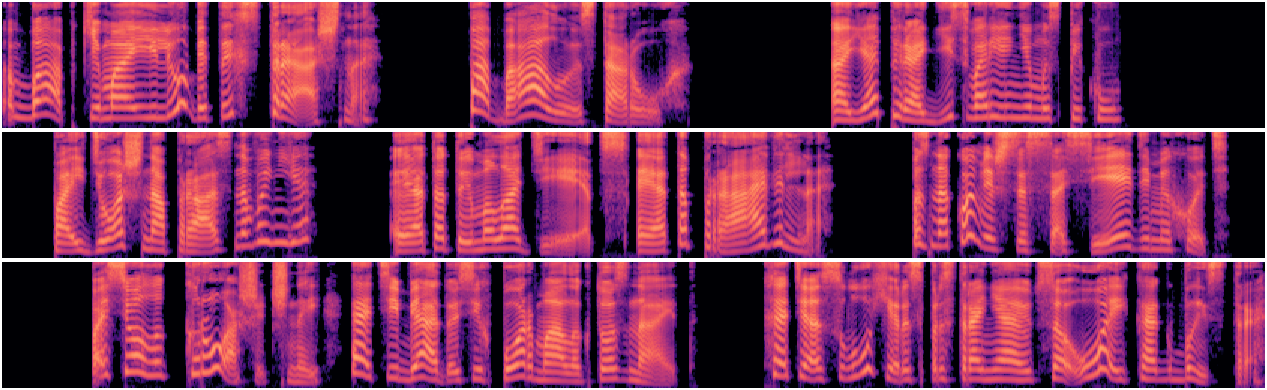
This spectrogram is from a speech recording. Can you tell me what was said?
«Бабки мои любят их страшно! Побалую старух!» «А я пироги с вареньем испеку». «Пойдешь на празднование? Это ты молодец, это правильно!» Познакомишься с соседями хоть. Поселок крошечный, а тебя до сих пор мало кто знает. Хотя слухи распространяются ой, как быстро.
